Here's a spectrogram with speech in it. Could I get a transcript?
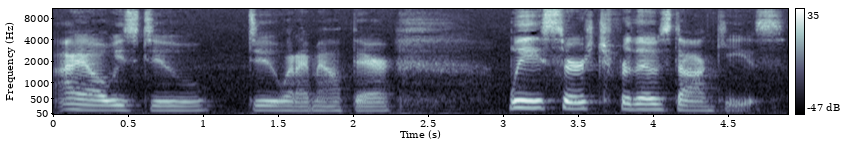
I always do do when I'm out there. We searched for those donkeys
